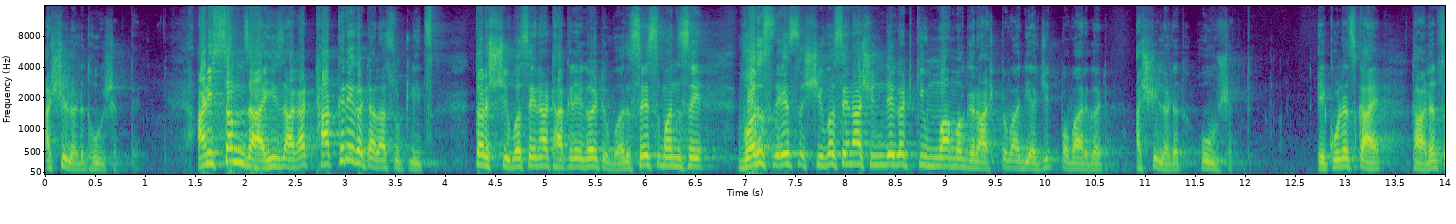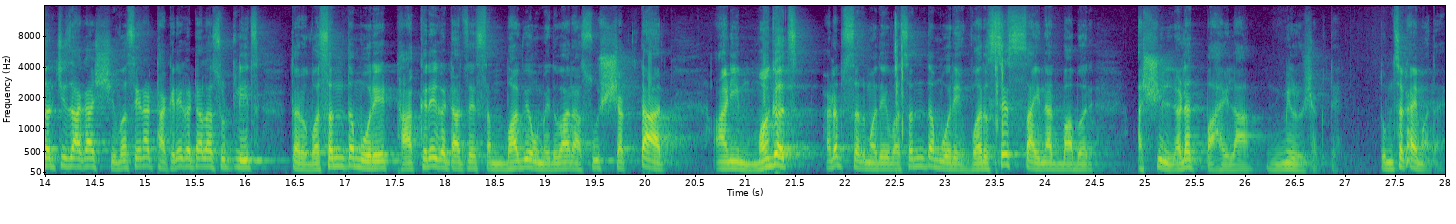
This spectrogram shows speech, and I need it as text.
अशी लढत होऊ शकते. आणि समजा ही जागा ठाकरे गटाला सुटलीच तर शिवसेना ठाकरे गट वर्सेस मनसे वर्सेस शिवसेना शिंदे गट किंवा मग राष्ट्रवादी अजित पवार गट अशी लढत होऊ शकते. एकूणच काय? ताडपसरची हडपसरची जागा शिवसेना ठाकरे गटाला सुटलीच तर वसंत मोरे ठाकरे गटाचे संभाव्य उमेदवार असू शकतात आणि मगच हडपसरमध्ये वसंत मोरे वर्सेस साईनाथ बाबर अशी लढत पाहायला मिळू शकते. तुमचं काय मत आहे?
